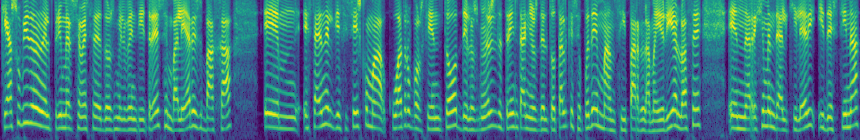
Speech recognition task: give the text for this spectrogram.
que ha subido en el primer semestre de 2023, en Baleares baja eh, está en el 16,4% de los menores de 30 años del total que se puede emancipar. La mayoría lo hace en régimen de alquiler y destina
